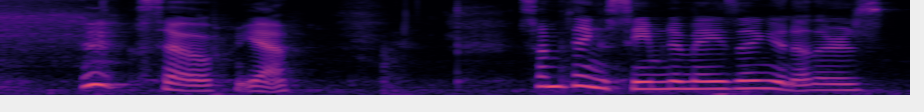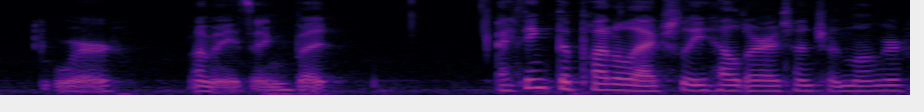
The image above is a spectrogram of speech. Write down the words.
so, yeah. Some things seemed amazing and others were amazing, but I think the puddle actually held our attention longer.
